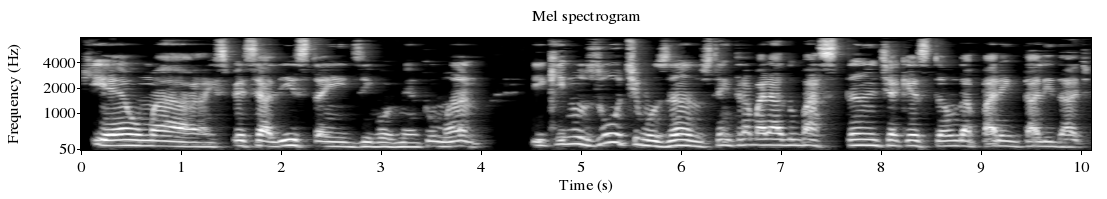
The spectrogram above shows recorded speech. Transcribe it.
que é uma especialista em desenvolvimento humano e que nos últimos anos tem trabalhado bastante a questão da parentalidade.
